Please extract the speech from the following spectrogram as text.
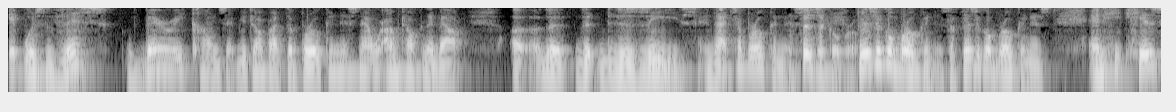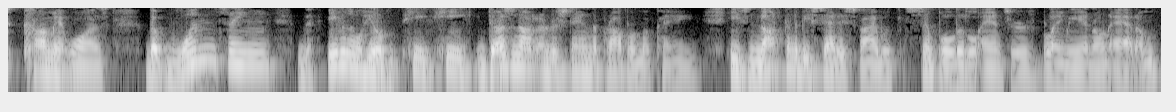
it was this very concept. You talk about the brokenness. Now I'm talking about uh, the, the disease, and that's a brokenness. Physical brokenness. Physical brokenness, a physical brokenness. And he, his comment was, the one thing, even though he'll, he, he does not understand the problem of pain, he's not going to be satisfied with simple little answers blaming it on Adam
